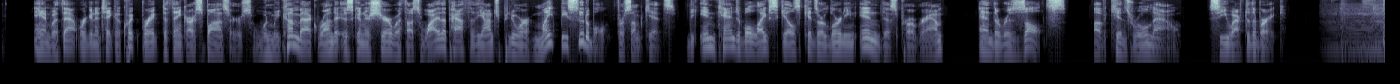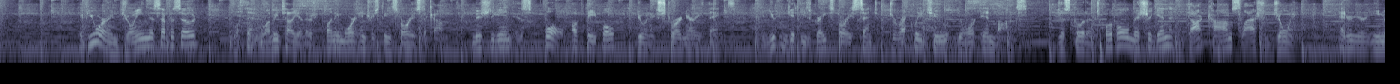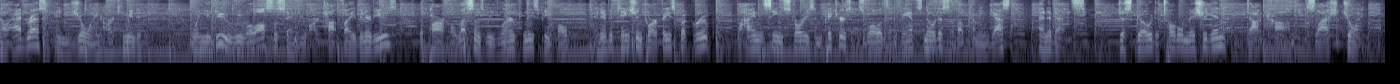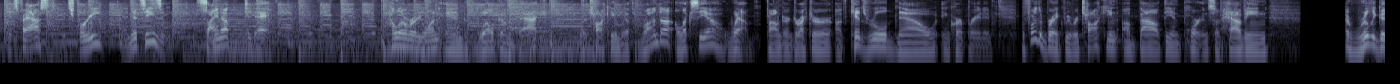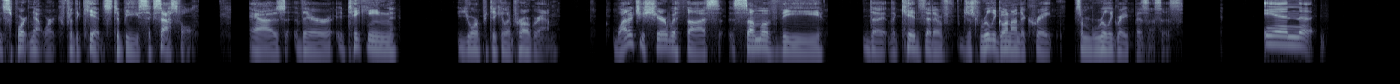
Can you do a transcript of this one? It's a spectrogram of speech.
And with that, we're going to take a quick break to thank our sponsors. When we come back, Rhonda is going to share with us why the path of the entrepreneur might be suitable for some kids, the intangible life skills kids are learning in this program, and the results of Kids Rule Now. See you after the break. If you are enjoying this episode, Well, then, let me tell you, there's plenty more interesting stories to come. Michigan is full of people doing extraordinary things, and you can get these great stories sent directly to your inbox. Just go to totalmichigan.com slash join. Enter your email address and join our community. When you do, we will also send you our top five interviews, the powerful lessons we've learned from these people, an invitation to our Facebook group, behind the scenes stories and pictures, as well as advance notice of upcoming guests and events. Just go to totalmichigan.com slash join. It's fast, it's free, and it's easy. Sign up today. Hello, everyone, and welcome back. We're talking with Rhonda Alexia Webb, founder and director of Kids Ruled Now Incorporated. Before the break, we were talking about the importance of having a really good support network for the kids to be successful as they're taking your particular program. Why don't you share with us some of the the the kids that have just really gone on to create some really great businesses? In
